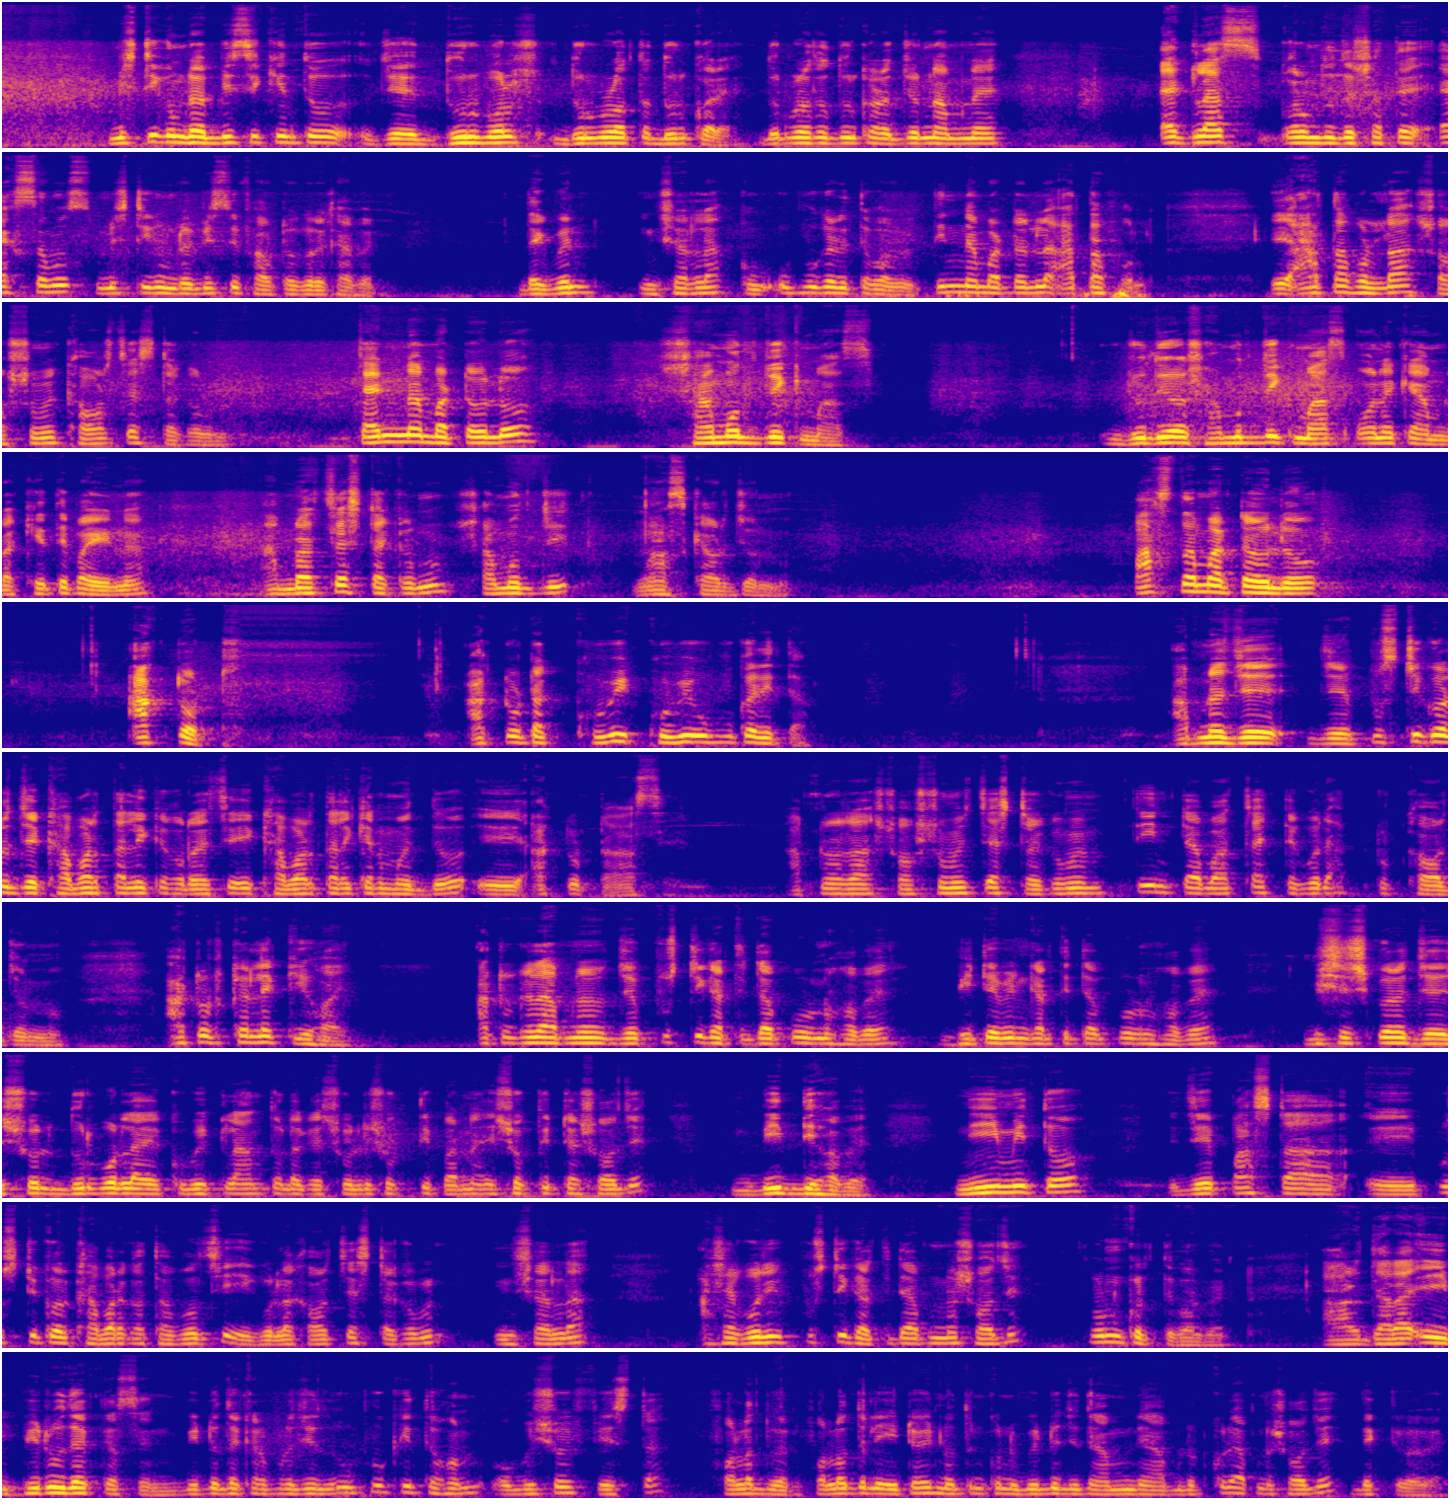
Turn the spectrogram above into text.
মিষ্টি কুমড়া বেশি কিন্তু যে দুর্বল, দুর্বলতা দূর করে, দুর্বলতা দূর করার জন্য আপনি এক গ্লাস গরম দুধের সাথে এক চামচ মিষ্টি কুমড়া বেশি ফাউটা করে খাবেন। দেখবেন ইনশাল্লাহ খুব উপকারিতা পাবেন। তিন নাম্বারটা হলো আতা ফল এই আতা ফলটা সবসময় খাওয়ার চেষ্টা করুন। চার নাম্বারটা হলো সামুদ্রিক মাছ। যদিও সামুদ্রিক মাছ অনেকে আমরা খেতে পারি না, আমরা চেষ্টা করব সামুদ্রিক মাছ খাওয়ার জন্য। পাঁচ নাম্বারটা হলো আখটট আখটটা খুবই খুবই উপকারিতা। আপনার যে যে পুষ্টিকর যে খাবার তালিকা করা হয়েছে, এই খাবার তালিকার মধ্যেও এই আখটটা আছে। আপনারা সবসময় চেষ্টা করবেন তিনটা বা চারটা করে আখটট খাওয়ার জন্য। আটট খেলে কি হয়? আখটট খেলে আপনার যে পুষ্টি ঘাটতিটা পূর্ণ হবে, ভিটামিন ঘাটতিটা পূরণ হবে, বিশেষ করে যে শরীর দুর্বল লাগে, খুবই ক্লান্ত লাগে, শরীরে শক্তি পায় না, এই শক্তিটা সহজে বৃদ্ধি হবে। নিয়মিত যে পাঁচটা এই পুষ্টিকর খাবার কথা বলছি, এগুলো খাওয়ার চেষ্টা করবেন ইনশাল্লাহ আশা করি পুষ্টি ঘাটতিটা আপনারা সহজে পূরণ করতে পারবেন। আর যারা এই ভিডিও দেখতেছেন ভিডিও দেখার পরে যদি উপকৃত হন, অবশ্যই ফেসটা ফলো দেবেন। ফলো দিলে এটাই নতুন কোনো ভিডিও যদি আপনি আপলোড করে, আপনি সহজে দেখতে পাবেন।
